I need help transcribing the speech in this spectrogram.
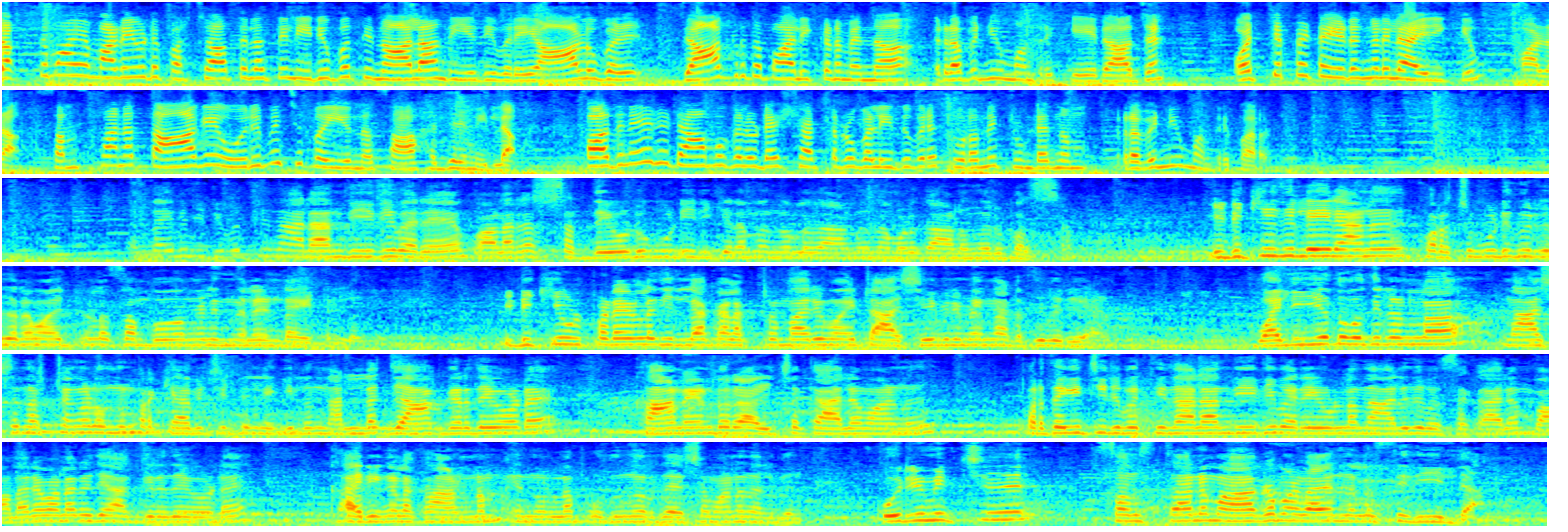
ശക്തമായ മഴയുടെ പശ്ചാത്തലത്തിൽ ഇരുപത്തിനാലാം തീയതി വരെ ആളുകൾ ജാഗ്രത പാലിക്കണമെന്ന് റവന്യൂ മന്ത്രി കെ രാജൻ. ഒറ്റപ്പെട്ട ഇടങ്ങളിലായിരിക്കും മഴ. സംസ്ഥാനത്താകെ ഒരുമിച്ച് പെയ്യുന്ന സാഹചര്യമില്ല. പതിനേഴ് ഡാമുകളുടെ ഷട്ടറുകൾ ഇതുവരെ തുറന്നിട്ടുണ്ടെന്നും റവന്യൂ മന്ത്രി പറഞ്ഞു. എന്തായാലും ഇരുപത്തിനാലാം തീയതി വരെ വളരെ ശ്രദ്ധയോടുകൂടി ഇരിക്കണം എന്നുള്ളതാണ് നമ്മൾ കാണുന്ന ഒരു പ്രശ്നം. ഇടുക്കി ജില്ലയിലാണ് കുറച്ചുകൂടി ഗുരുതരമായിട്ടുള്ള സംഭവങ്ങൾ ഇന്നലെ ഉണ്ടായിട്ടുള്ളത്. ഇടുക്കി ഉൾപ്പെടെയുള്ള ജില്ലാ കളക്ടർമാരുമായിട്ട് ആശയവിനിമയം നടത്തി വരികയാണ്. വലിയ തോതിലുള്ള നാശനഷ്ടങ്ങളൊന്നും പ്രഖ്യാപിച്ചിട്ടില്ലെങ്കിലും നല്ല ജാഗ്രതയോടെ കാണേണ്ട ഒരാഴ്ച കാലമാണ് പ്രത്യേകിച്ച് ഇരുപത്തിനാലാം തീയതി വരെയുള്ള നാല് ദിവസക്കാലം വളരെ വളരെ ജാഗ്രതയോടെ കാര്യങ്ങളെ കാണണം എന്നുള്ള പൊതുനിർദ്ദേശമാണ് നൽകുന്നത്. ഒരുമിച്ച് സംസ്ഥാനം ആകെ മഴ എന്നുള്ള സ്ഥിതിയില്ല.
